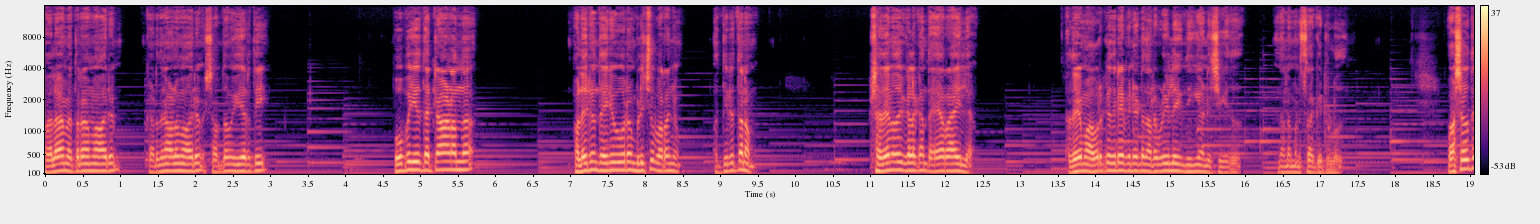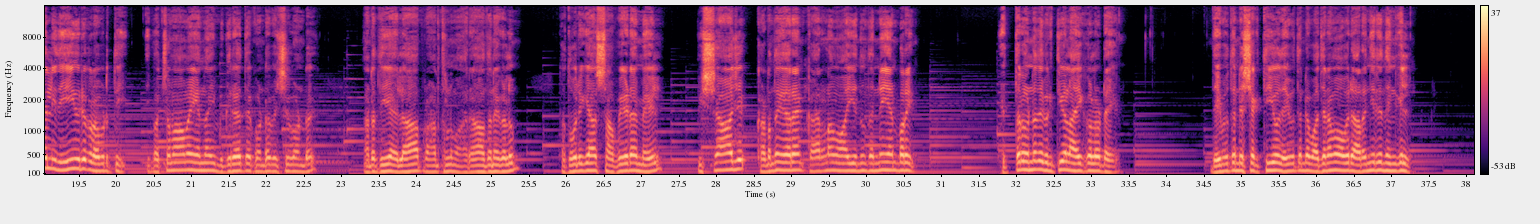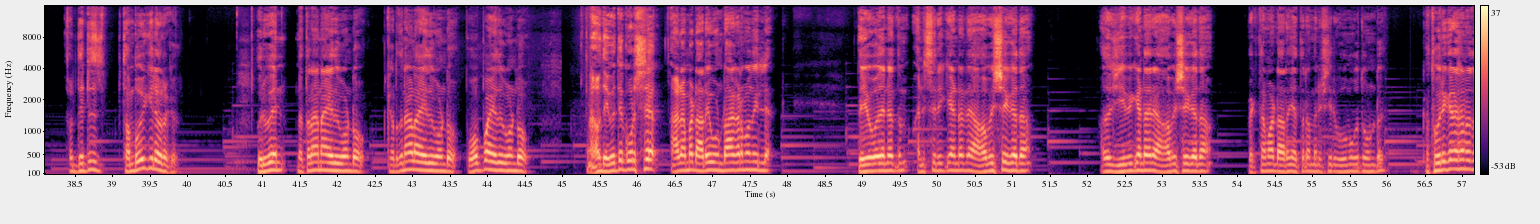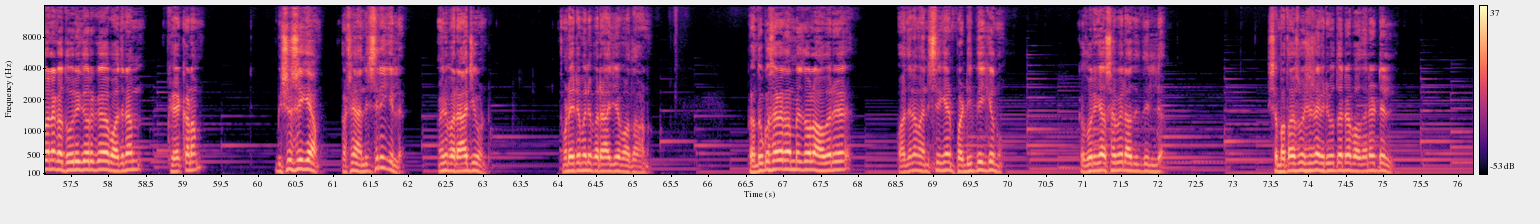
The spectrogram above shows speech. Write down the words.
പല മെത്രന്മാരും കർദിനാളുമാരും ശബ്ദമുയർത്തി പോപ്പ് ചെയ്ത് തെറ്റാണെന്ന് പലരും ധൈര്യപൂർവം വിളിച്ചു പറഞ്ഞു. തിരുത്തണം. പക്ഷെ അദ്ദേഹം അത് കേൾക്കാൻ തയ്യാറായില്ല. അദ്ദേഹം അവർക്കെതിരെ പിന്നീട് നടപടിയിലേക്ക് നീങ്ങുകയാണ് ചെയ്തത് എന്നാണ് മനസ്സിലാക്കിയിട്ടുള്ളത്. വാസ്തവത്തിൽ ഇത് ഈ ഒരു പ്രവൃത്തി ഈ പച്ചമാമ എന്ന ഈ വിഗ്രഹത്തെ കൊണ്ടുവച്ചുകൊണ്ട് നടത്തിയ എല്ലാ പ്രാർത്ഥനകളും ആരാധനകളും കത്തോലിക്ക സഭയുടെ മേൽ പിശാജ് കടന്നു കയറാൻ കാരണമായി എന്ന് തന്നെ ഞാൻ പറയും. എത്ര ഉന്നത വ്യക്തികളായിക്കൊള്ളട്ടെ. ദൈവത്തിന്റെ ശക്തിയോ ദൈവത്തിന്റെ വചനമോ അവർ അറിഞ്ഞിരുന്നെങ്കിൽ തെറ്റ് സംഭവിക്കില്ല അവർക്ക്. ഒരുവൻ മെത്രാനായതുകൊണ്ടോ കർദിനാളായതുകൊണ്ടോ പോപ്പായതുകൊണ്ടോ ആ ദൈവത്തെക്കുറിച്ച് ആഴമായിട്ട് അറിവ് ഉണ്ടാകണമെന്നില്ല ദൈവവചനത്തും അനുസരിക്കേണ്ടതിന്റെ ആവശ്യകത അത് ജീവിക്കേണ്ടതിന്റെ ആവശ്യകത വ്യക്തമായിട്ട് അറിഞ്ഞ എത്ര മനുഷ്യർ ഭൂമുഖത്തുണ്ട്. കത്തോലിക്കരെ സംബന്ധിച്ചോളം കത്തോലിക്കർക്ക് വചനം കേൾക്കണം വിശ്വസിക്കാം പക്ഷേ അനുസരിക്കില്ല. അതിന് പരാജയമുണ്ട്. നമ്മുടെ ഏറ്റവും വലിയ പരാജയം അതാണ്. ബന്ധുക്കസഭയെ സംബന്ധിച്ചോളം അവർ വചനം അനുസരിക്കാൻ പഠിപ്പിക്കുന്നു. കത്തോലിക്ക സഭയിൽ അതില്ല പക്ഷെ മത്താസ് സുവിശേഷം ഇരുപത്തെട്ട് പതിനെട്ടിൽ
